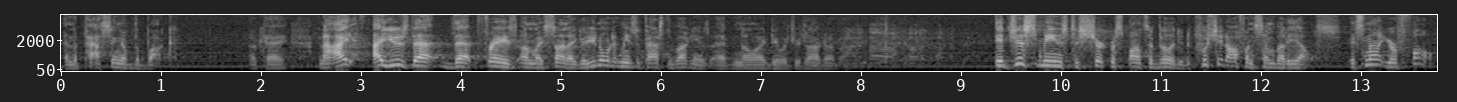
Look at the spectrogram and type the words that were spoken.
and the passing of the buck. Okay? Now, I, I use that, that phrase on my son. I go, You know what it means to pass the buck? He goes, I have no idea what you're talking about. It just means to shirk responsibility, to push it off on somebody else. It's not your fault.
